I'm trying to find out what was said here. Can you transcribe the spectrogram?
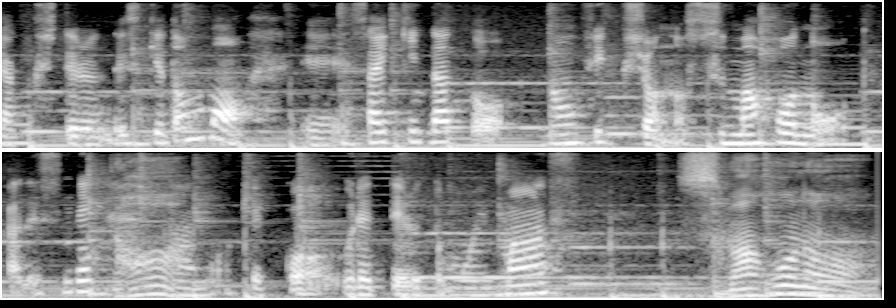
訳してるんですけども、えー、最近だとノンフィクションのスマホ脳とかですねあの結構売れてると思いますスマホの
